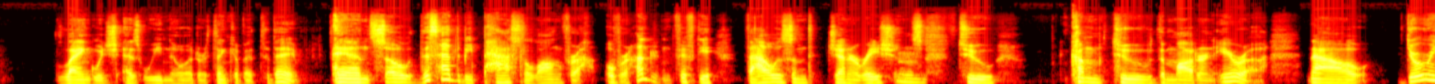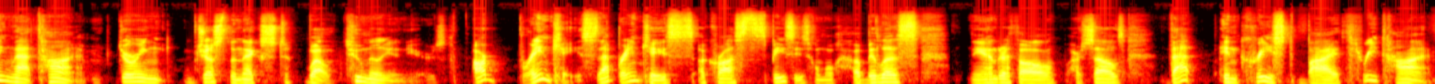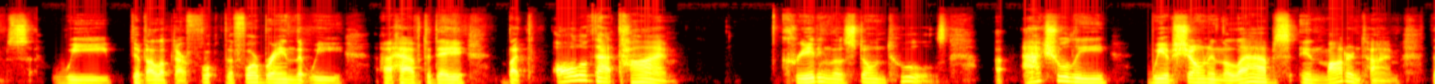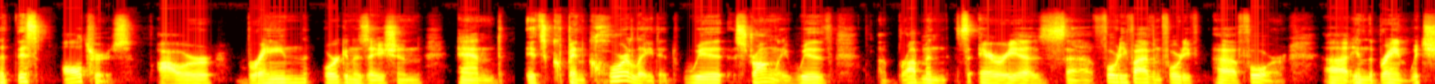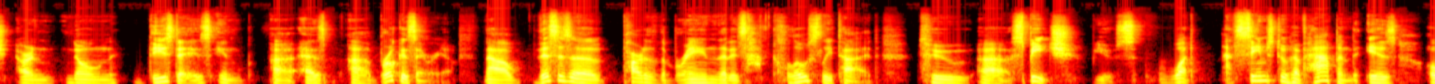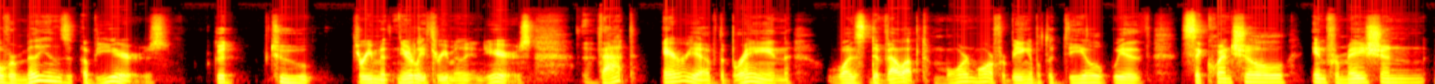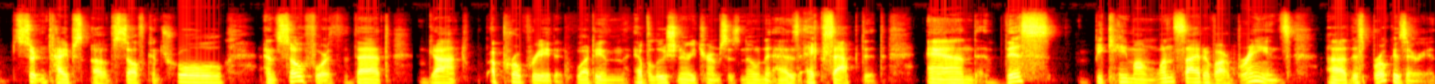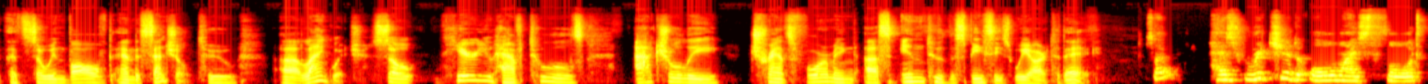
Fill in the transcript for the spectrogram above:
language as we know it or think of it today. And so this had to be passed along for over 150,000 generations mm. to come to the modern era. Now, during that time, during just the next, well, 2 million years, years. Our brain case, that brain case across species, Homo habilis, Neanderthal, ourselves, that increased by three times. We developed our the forebrain that we uh, have today, but all of that time creating those stone tools, uh, actually, we have shown in the labs in modern time that this alters our brain organization and it's been correlated with strongly with uh, Brodmann's areas uh, 45 and 44 uh, in the brain, which are known these days in uh, as uh, Broca's area. Now, this is a part of the brain that is closely tied to uh, speech use. What seems to have happened is over millions of years, good to three, nearly three million years, that area of the brain was developed more and more for being able to deal with sequential information, certain types of self control, and so forth that got appropriated, what in evolutionary terms is known as exapted. And this became on one side of our brains, uh, this Broca's area that's so involved and essential to uh, language. So here you have tools actually transforming us into the species we are today. So, has Richard always thought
